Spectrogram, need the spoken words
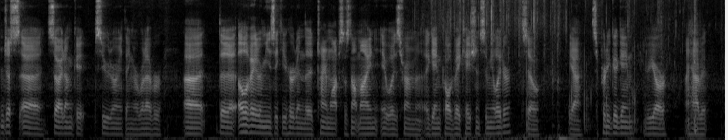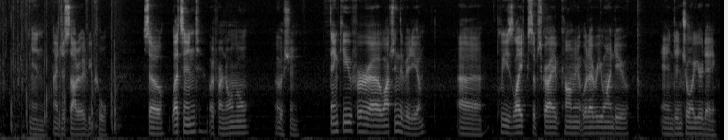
just uh, so I don't get sued or anything or whatever. Uh, the elevator music you heard in the time lapse was not mine. It was from a game called Vacation Simulator. So, yeah, it's a pretty good game. VR, I have it, and I just thought it would be cool. So let's end with our normal ocean. Thank you for uh, watching the video. Uh, please like, subscribe, comment, whatever you want to do, and enjoy your day.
